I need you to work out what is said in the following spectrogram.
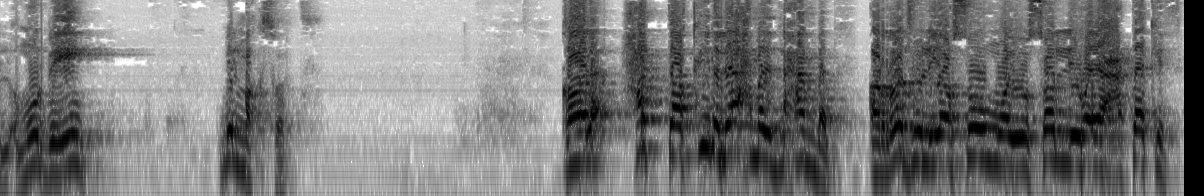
الأمور بإيه؟ بالمقصد قال حتى قيل لأحمد بن حنبل الرجل يصوم ويصلي ويعتكف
